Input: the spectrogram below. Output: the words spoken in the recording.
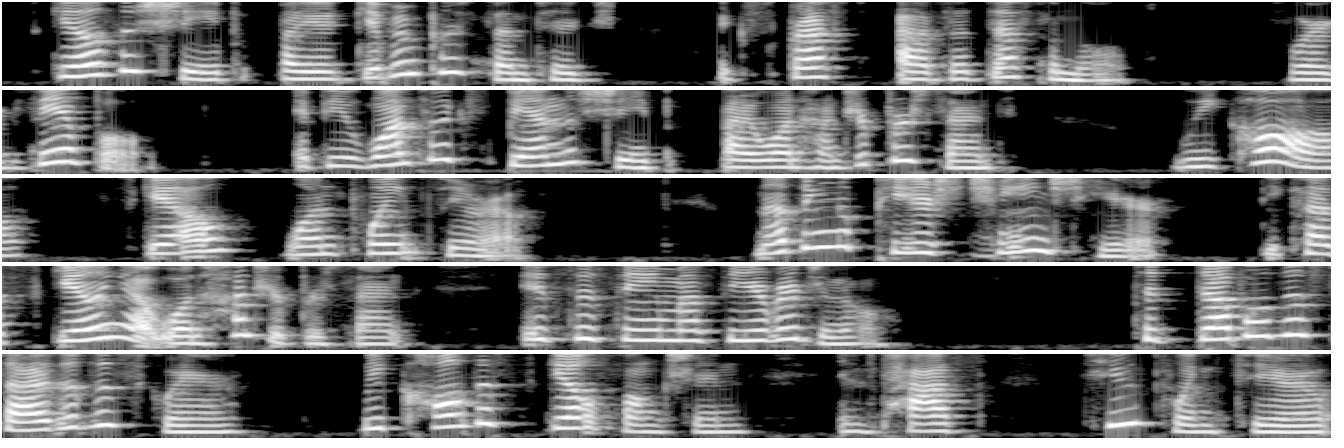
scales a shape by a given percentage expressed as a decimal. For example, if you want to expand the shape by 100%, we call scale 1.0. Nothing appears changed here because scaling at 100% is the same as the original. To double the size of the square, we call the scale function and pass 2.0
